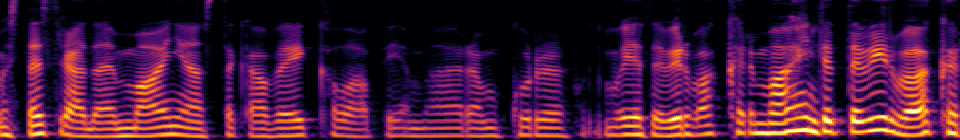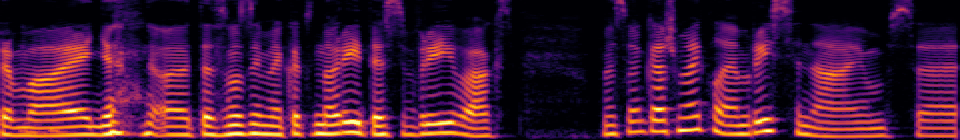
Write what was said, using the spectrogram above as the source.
Mēs nestrādājam mājās, tā kā veikalā, piemēram, kur, ja tev ir vakara maiņa, tad tev ir vakara maiņa. Tas nozīmē, ka tu no rīta esi brīvāks. Mēs vienkārši meklējam risinājumus eh,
